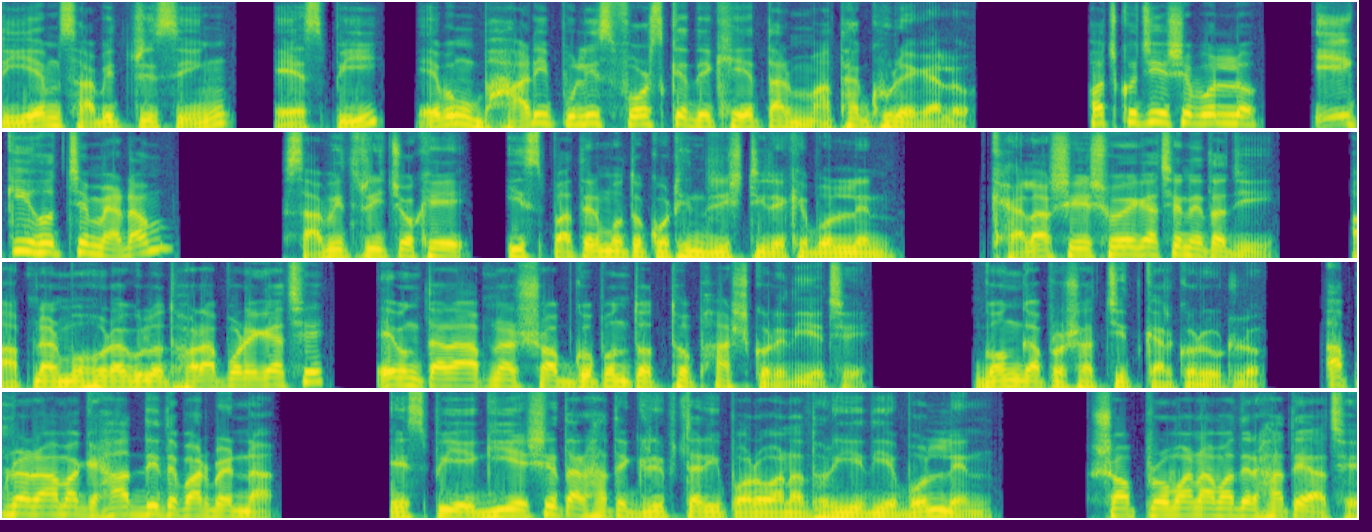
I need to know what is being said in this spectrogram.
ডিএম সাবিত্রী সিং, এসপি এবং ভারী পুলিশ ফোর্সকে দেখে তার মাথা ঘুরে গেল। হচকচি এসে বলল, এ কি হচ্ছে, ম্যাডাম? সাবিত্রী চোখে ইস্পাতের মতো কঠিন দৃষ্টি রেখে বললেন, খেলা শেষ হয়ে গেছে, নেতাজি। আপনার মোহরাগুলো ধরা পড়ে গেছে এবং তারা আপনার সব গোপন তথ্য ফাঁস করে দিয়েছে। গঙ্গাপ্রসাদ চিৎকার করে উঠল, আপনারা আমাকে হাত দিতে পারবেন না। এসপি এগিয়ে এসে তার হাতে গ্রেফতারি পরোয়ানা ধরিয়ে দিয়ে বললেন, সব প্রমাণ আমাদের হাতে আছে।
